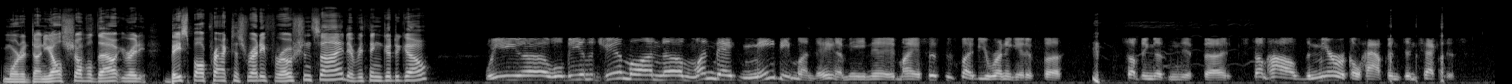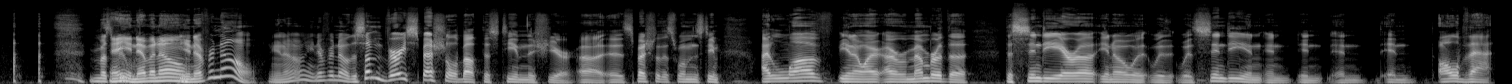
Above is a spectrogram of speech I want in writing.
Good morning, Don. Y'all shoveled out. You ready? Baseball practice ready for Oceanside? Everything good to go? We uh, will be in the gym on uh, Monday, maybe Monday. I mean, uh, my assistants might be running it if uh, something doesn't, if uh, somehow the miracle happens in Texas. Must Hey, you never know. You never know. You know, you never know. There's something very special about this team this year, uh, especially this women's team. I love, you know, I, I remember the the Cindy era, you know, with with, with Cindy and and and and and all of that.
